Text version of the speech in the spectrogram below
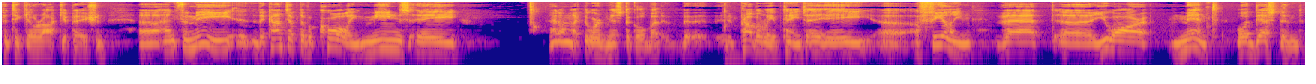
particular occupation. Uh, and for me, the concept of a calling means a, I don't like the word mystical, but it probably obtains a, a, uh, a feeling that uh, you are meant or destined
